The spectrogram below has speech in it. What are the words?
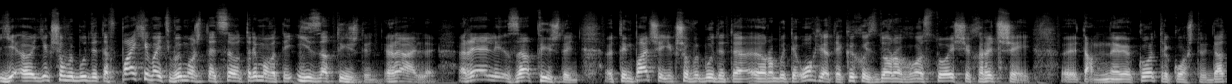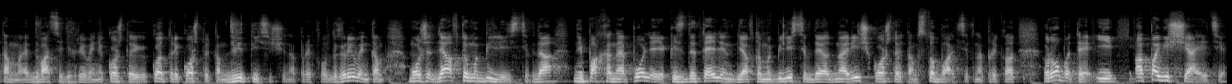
Е, Якщо ви будете впахувати, ви можете це отримувати і за тиждень. Реально, реалі за тиждень. Тим паче, якщо ви будете робити огляд якихось дорогостоящих речей, Е, там не котрі коштують да, там, е, 20 гривень, а коштує, котрі коштують там 2000, наприклад, гривень. Там, може для автомобілістів, да, непахане поле, якийсь детелінг для автомобілістів, де одна річ коштує там 100 баксів, наприклад, робите і оповіщаєте.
